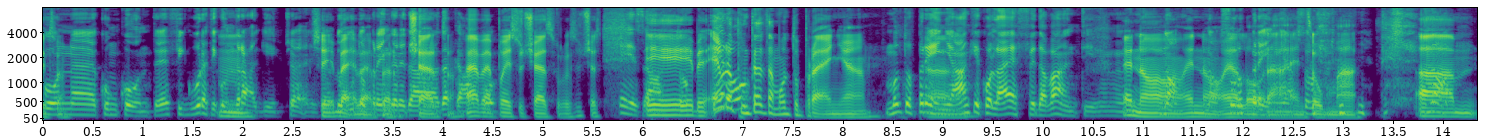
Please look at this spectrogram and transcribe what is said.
con, eh, con Conte, figurati con Mm. Draghi, cioè Sì, ha beh, beh, prendere però, da, certo. da capo. Eh beh, poi è successo quello che è successo. Esatto. E, bene, è una puntata molto pregna. Molto pregna, Eh. anche con la F davanti. Eh no, eh no, e solo allora, pregna, eh, insomma. No, Um,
